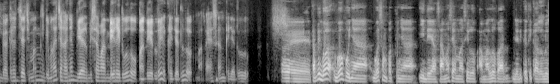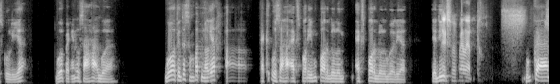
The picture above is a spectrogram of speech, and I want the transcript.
enggak kerja cuman gimana caranya biar bisa mandiri dulu mandiri dulu ya kerja dulu makanya sekarang kerja dulu Eh, tapi gua gua punya gua sempat punya ide yang sama sih sama si lu sama lu Van. Jadi ketika lulus kuliah, gua pengen usaha gua. Gua waktu itu sempat ngelihat uh, ek- usaha ekspor impor dulu, ekspor dulu gua lihat. Jadi ekspor pelet bukan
